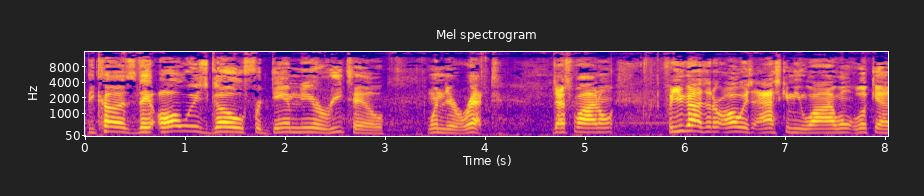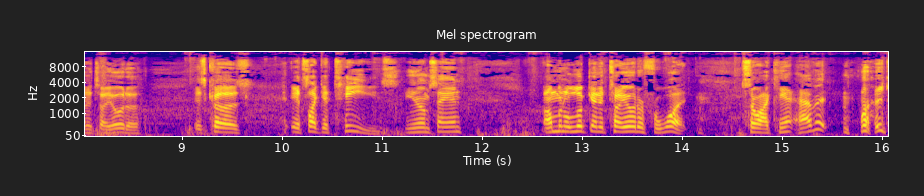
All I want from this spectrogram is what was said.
because they always go for damn near retail when they're wrecked. That's why I don't, for you guys that are always asking me why I won't look at a Toyota, is because it's like a tease. You know what I'm saying? I'm to look at a Toyota for what? So I can't have it? like,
